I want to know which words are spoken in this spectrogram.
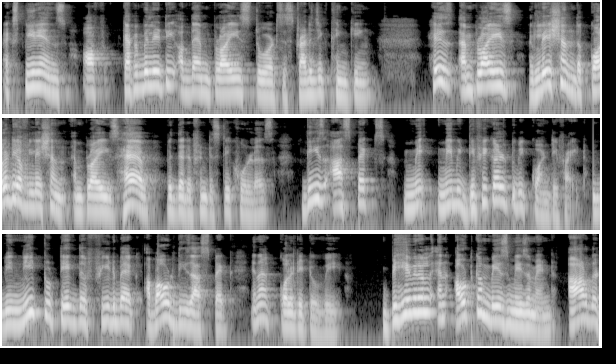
experience of capability of the employees towards strategic thinking his employees relation, the quality of relation employees have with the different stakeholders, these aspects may, may be difficult to be quantified. We need to take the feedback about these aspects in a qualitative way. Behavioral and outcome based measurement are the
